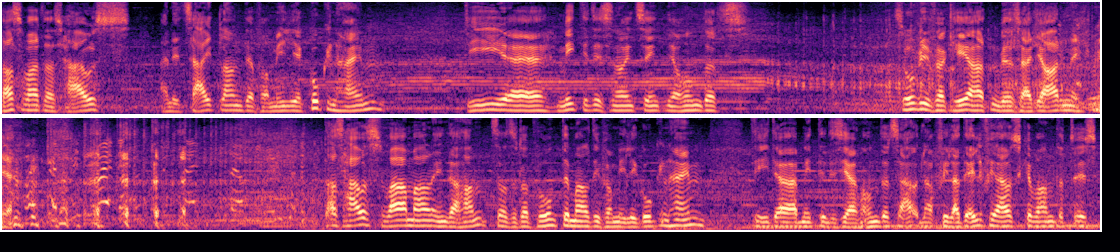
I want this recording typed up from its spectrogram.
das war das Haus eine Zeit lang der Familie Guggenheim, die äh, Mitte des 19. Jahrhunderts so viel Verkehr hatten wir seit Jahren nicht mehr. Das Haus war mal in der Hand, also dort wohnte mal die Familie Guggenheim. Die da Mitte des Jahrhunderts nach Philadelphia ausgewandert ist.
